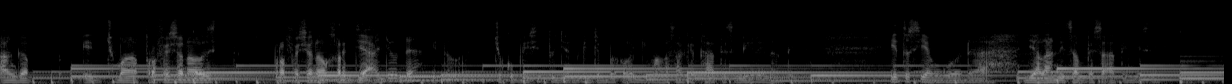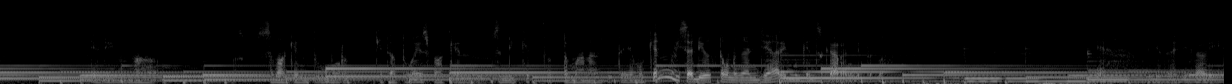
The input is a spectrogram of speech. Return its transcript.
anggap eh, cuma profesional profesional kerja aja udah gitu. Loh cukup di situ jangan kejebak lagi malah sakit hati sendiri nantinya. Itu sih yang gue udah jalani sampai saat ini sih semakin umur kita tua ya semakin sedikit pertemanan kita ya. Mungkin bisa dihitung dengan jari mungkin sekarang gitu. Loh ya begitu aja kali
